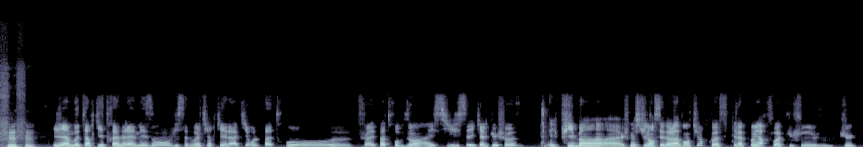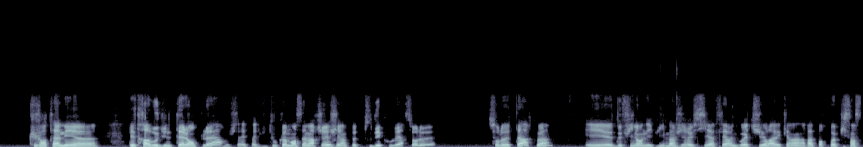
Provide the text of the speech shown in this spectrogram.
j'ai un moteur qui traîne à la maison, j'ai cette voiture qui est là, qui roule pas trop, euh, j'en ai pas trop besoin et si j'essayais quelque chose. Et puis, ben, je me suis lancé dans l'aventure, quoi. C'était la première fois que, que, j'entamais des travaux d'une telle ampleur. Je savais pas du tout comment ça marchait. J'ai un peu tout découvert sur le, sur le tard, quoi. Et de fil en aiguille, ben, j'ai réussi à faire une voiture avec un rapport poids-puissance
